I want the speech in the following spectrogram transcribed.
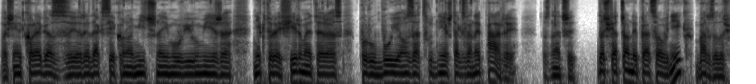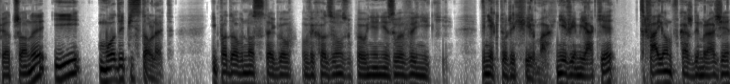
Właśnie kolega z redakcji ekonomicznej mówił mi, że niektóre firmy teraz próbują zatrudniać tak zwane pary. To znaczy doświadczony pracownik, bardzo doświadczony i młody pistolet. I podobno z tego wychodzą zupełnie niezłe wyniki w niektórych firmach. Nie wiem jakie, trwają w każdym razie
